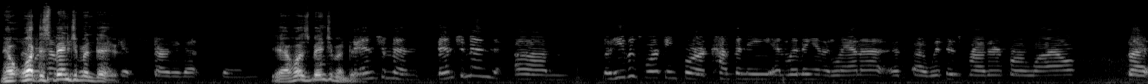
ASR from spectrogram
Now, So what does Benjamin do? started up. Yeah, what does Benjamin do? Benjamin, Benjamin, um, so he was working for a company and living in Atlanta uh, with his brother for a while, but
